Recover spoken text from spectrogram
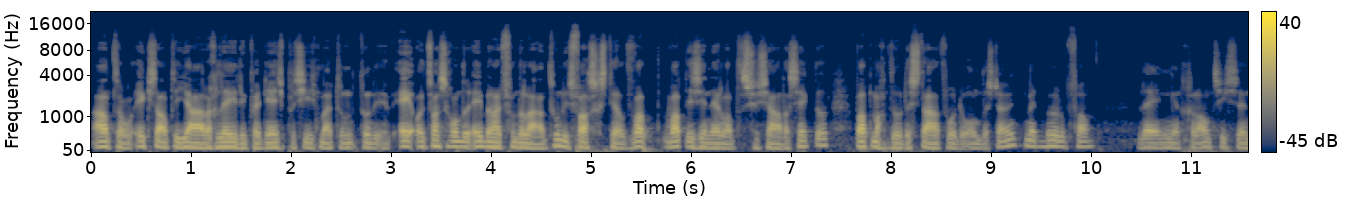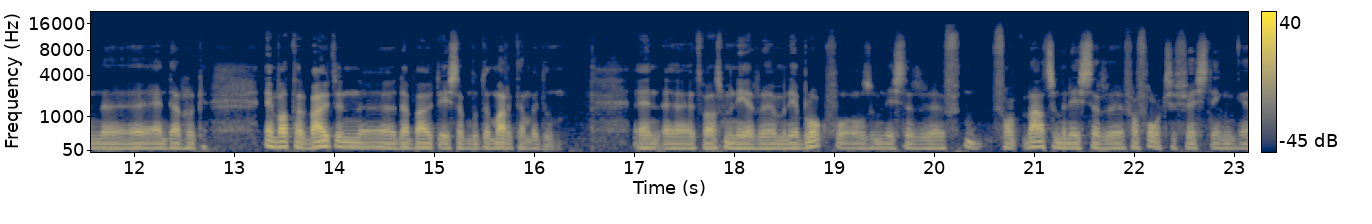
aantal, x aantal jaren geleden, ik weet niet eens precies, maar toen, toen eh, het was onder Eberhard van der Laan. Toen is vastgesteld wat, wat is in Nederland de sociale sector, wat mag door de staat worden ondersteund met behulp van leningen, garanties en, uh, en dergelijke. En wat daarbuiten, uh, daarbuiten is, dat moet de markt dan maar doen. En uh, het was meneer, uh, meneer Blok, voor onze minister, uh, van, laatste minister van Volkshuisvesting,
